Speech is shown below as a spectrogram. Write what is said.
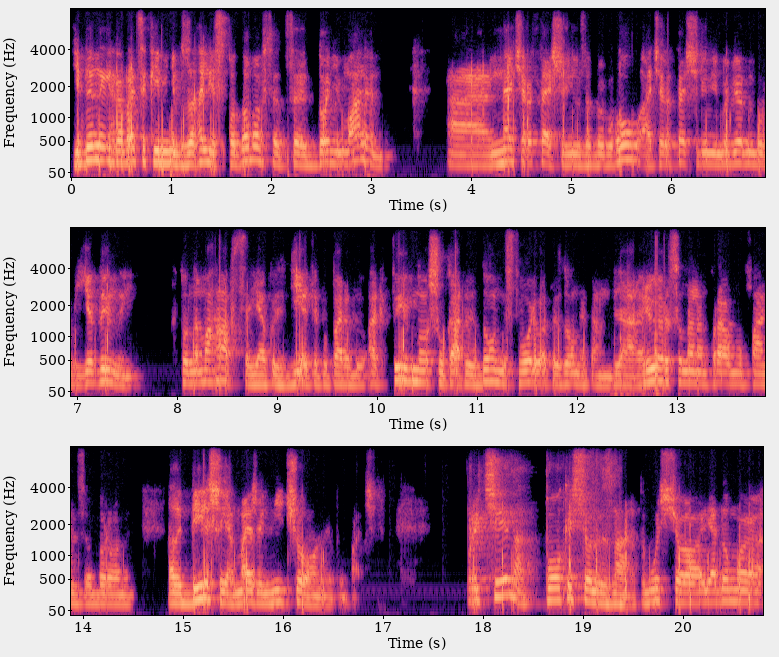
Єдиний гравець, який мені взагалі сподобався, це Доні Малін. Не через те, що він забив гол, а через те, що він ймовірно був єдиний, хто намагався якось діяти попереду активно, шукати зони, створювати зони там для Рюерсона на правому фланзі оборони. Але більше я майже нічого не побачив. Причина поки що не знаю, тому що я думаю,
